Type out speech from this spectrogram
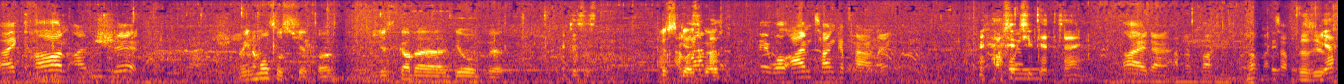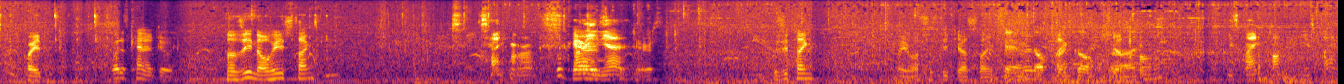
I can't, I'm shit. I mean, I'm also shit, but you just gotta deal with it. This is. Just I'm get good. Okay, well I'm tank apparently. How did you get tank? I don't have a fucking clue. My tough Does you Yeah. wait? What is Kenneth doing? Does he know he's tank? Tank mirror. Who cares? I mean, yeah. Who cares? Is he tank? Wait, what's his DPS like? Okay, we got back up. Yes, Uh, He's playing con. He's playing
